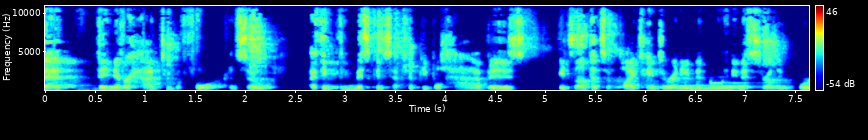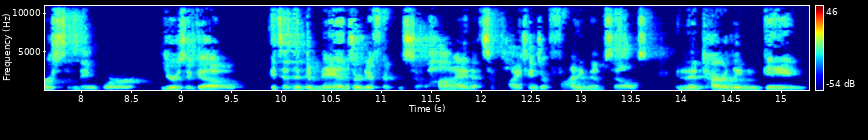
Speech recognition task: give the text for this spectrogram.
that they never had to before. And so I think the misconception people have is it's not that supply chains are any, any necessarily worse than they were years ago. It's that the demands are different and so high that supply chains are finding themselves in an entirely new game.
